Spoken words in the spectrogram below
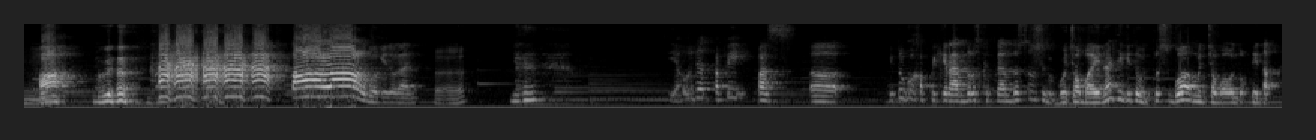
Hmm. Ah, gue, tolol, gue gitu kan. Heeh. Ya udah, tapi pas eh, itu gue kepikiran terus, kepikiran terus, terus gue cobain aja gitu. Terus gue mencoba untuk tidak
